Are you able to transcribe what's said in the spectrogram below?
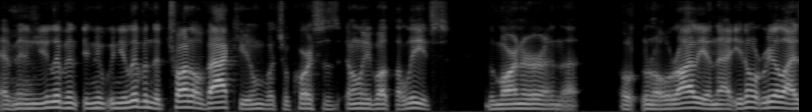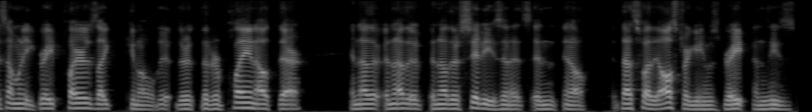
And when you live in when you live in the Toronto vacuum, which of course is only about the Leafs, the Marner and the you know, O'Reilly and that, you don't realize how many great players like you know that, that are playing out there in other in other in other cities, and it's and you know that's why the All Star game is great, and these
